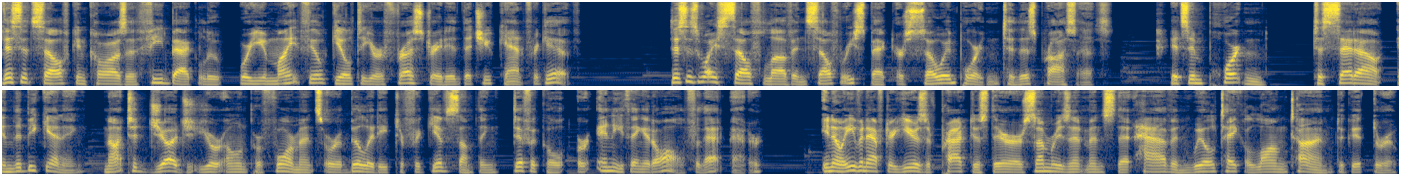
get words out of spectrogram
This itself can cause a feedback loop where you might feel guilty or frustrated that you can't forgive. This is why self love and self respect are so important to this process. It's important to set out in the beginning not to judge your own performance or ability to forgive something difficult or anything at all for that matter. You know, even after years of practice, there are some resentments that have and will take a long time to get through.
